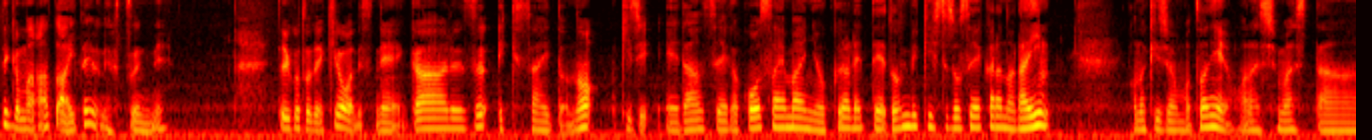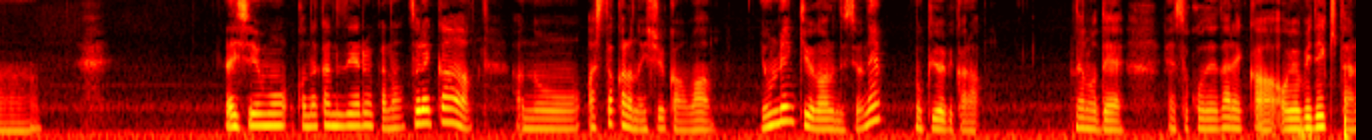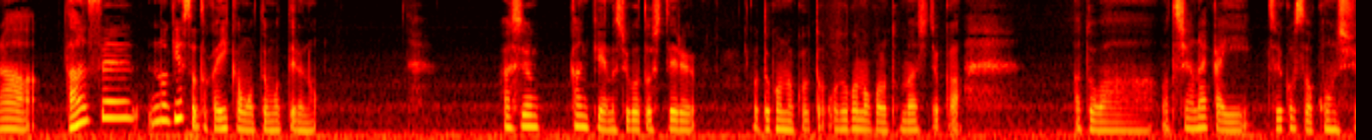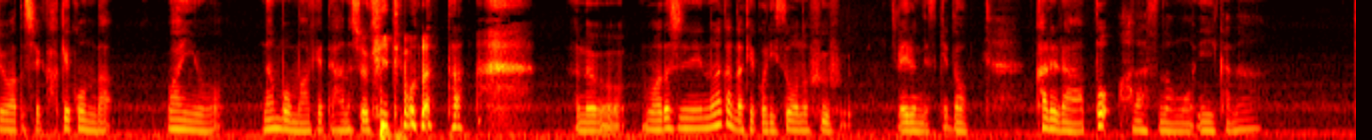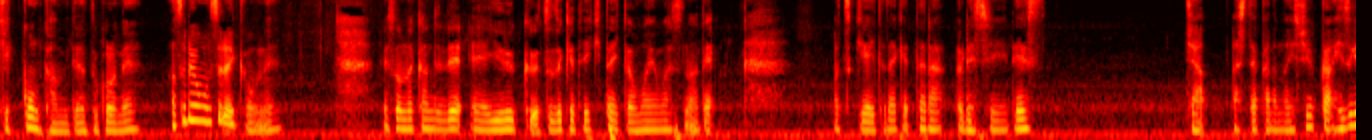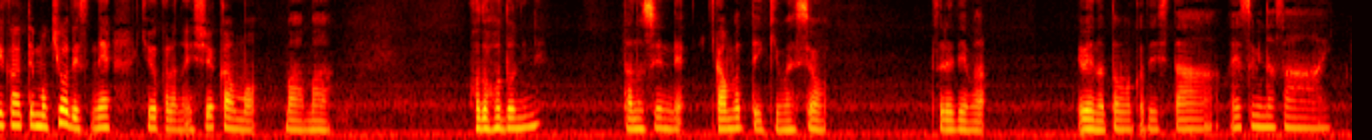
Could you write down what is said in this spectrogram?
てかまあ、あと会いたいよね、普通にね。ということで今日はですね、ガールズエキサイトの記事、えー、男性が交際前に送られてドン引きした女性からの LINE。この記事をもとにお話ししました。来週もこんな感じでやろうかな。それか、あのー、明日からの1週間は4連休があるんですよね。木曜日から。なので、えそこで誰かお呼びできたら、男性のゲストとかいいかもって思ってるの。ファッション関係の仕事してる男の子と男の子の友達とか、あとは、私が仲いい、それこそ今週私が駆け込んだワインを何本も開けて話を聞いてもらった あの、もう私の中では結構理想の夫婦がいるんですけど、彼らと話すのもいいかな。結婚観みたいなところね。あ、それ面白いかもね。そんな感じで、えー、ゆるく続けていきたいと思いますので、お付き合いいただけたら嬉しいです。じゃあ、明日からの1週間、日付変わってもう今日ですね、今日からの1週間も、まあまあ、ほどほどにね、楽しんで頑張っていきましょう。それでは、上野智子でした。おやすみなさい。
